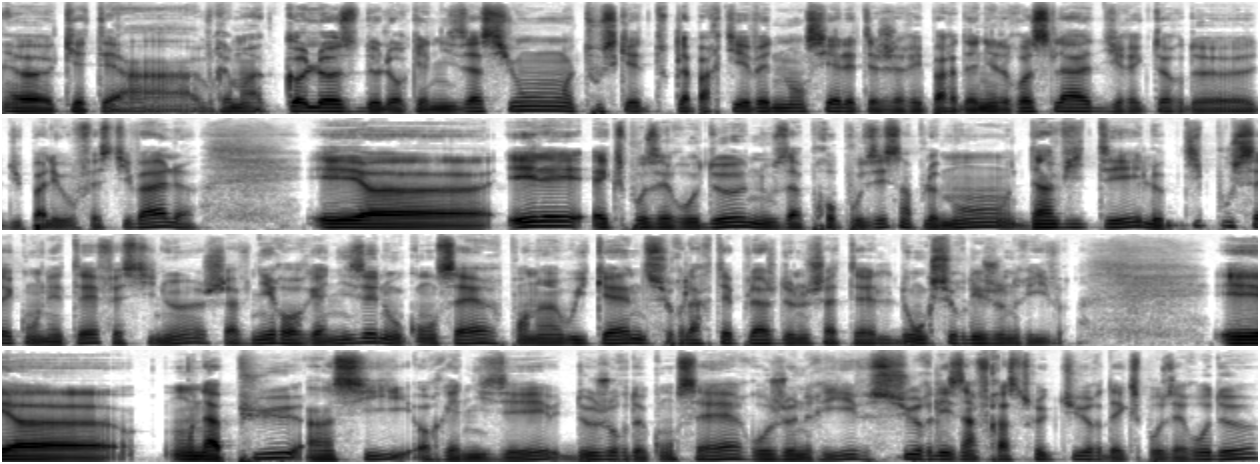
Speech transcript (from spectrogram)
Euh, qui était vraiment un colosse de l'organisation. Tout ce qui est, toute la partie événementielle était gérée par Daniel Rosla, directeur du Paléo Festival. Et, et Expo 02 nous a proposé simplement d'inviter le petit pousset qu'on était, Festinoche, à venir organiser nos concerts pendant un week-end sur l'Arte Plage de Neuchâtel, donc sur les Jeunes Rives. Et euh, on a pu ainsi organiser deux jours de concert aux Jeunes Rives sur les infrastructures d'Expo 02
